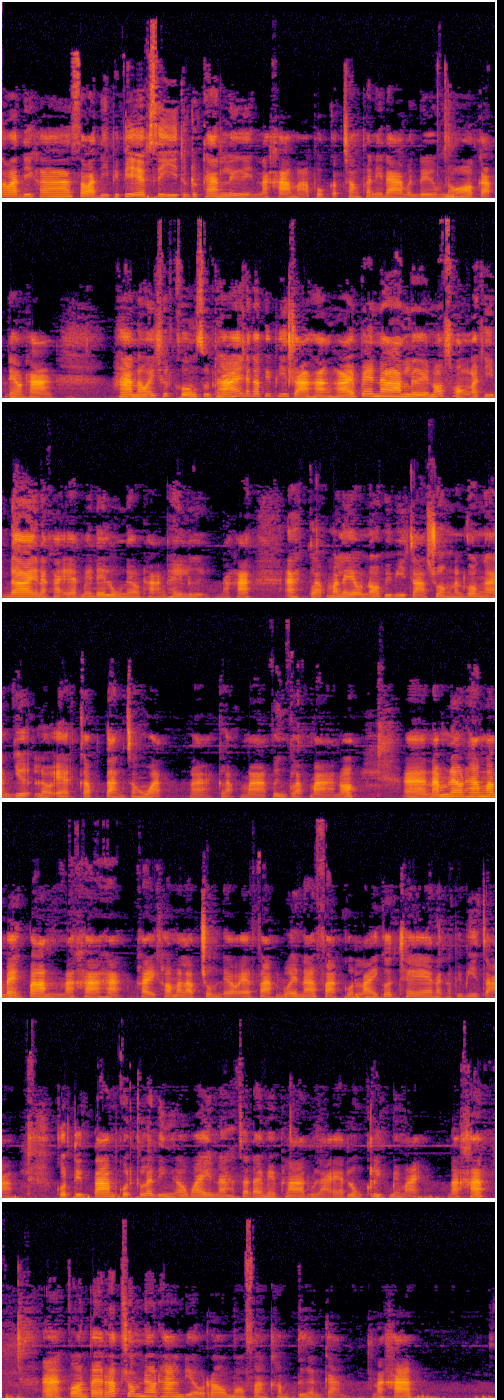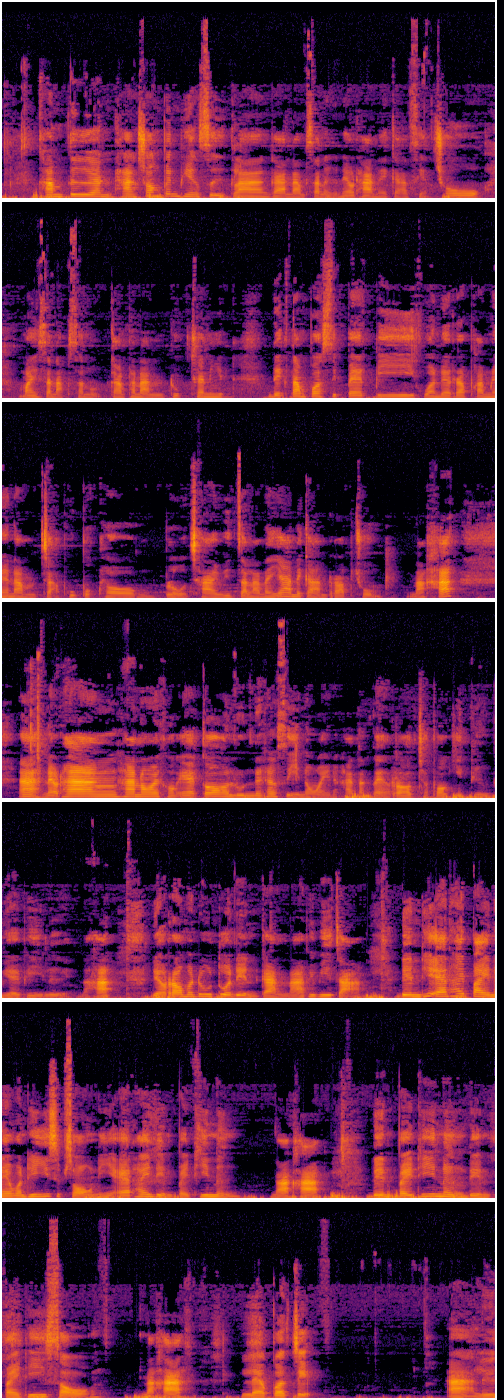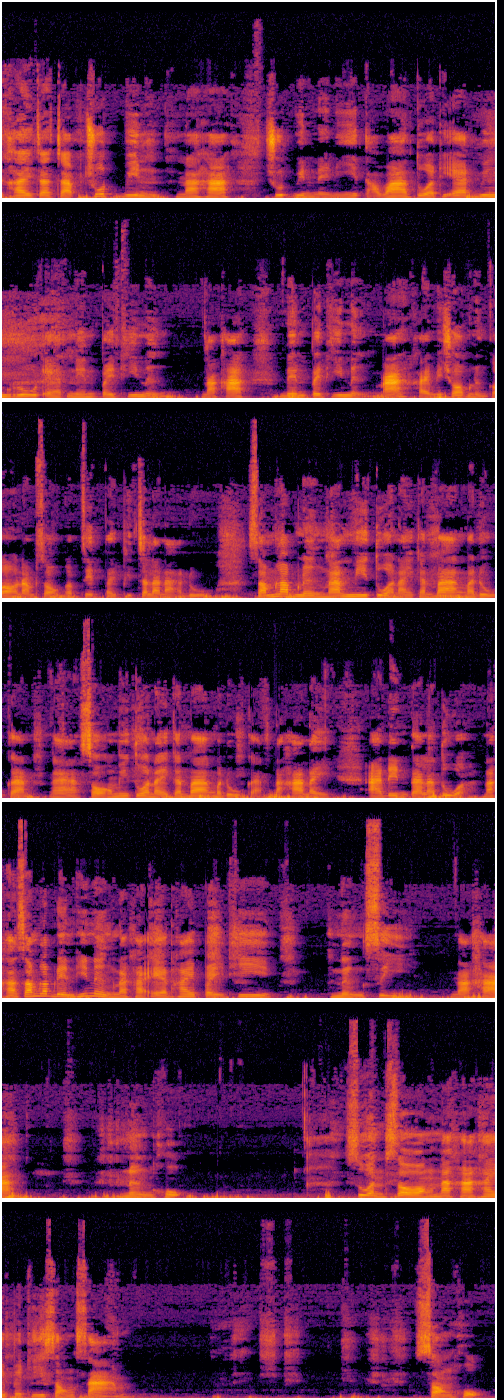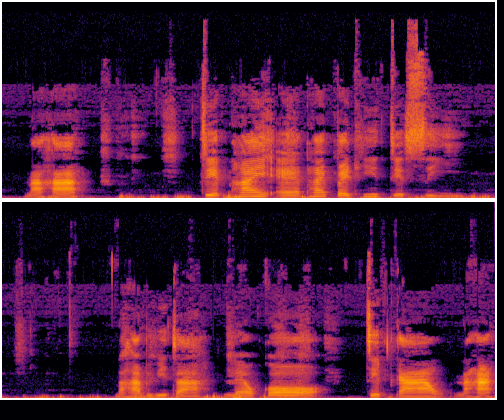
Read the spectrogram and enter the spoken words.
สวัสดีค่ะ สวัสดีพี่พี่เอฟซีทุกทุกท่านเลยนะคะ มาพบกับช่องพนิดาเหมือนเดิมเนาะกับแนวทางฮานอยชุดโค้งสุดท้ายนะคะ พี่พี่จ๋าห่างหายไปนานเลยเนาะสองอาทิตย์ได้นะคะแอดไม่ได้ลงแนวทางให้เลยนะคะอะกลับมาแล้วเนาะพี่พี่จ๋าช่วงนั้นก็งานเยอะแล้วแอดกลับต่างจังหวัด อ่ากลับมาเพิ่งกลับมาเนาะอ่านำแนวทางมาแบ่งปันนะคะ หากใครเข้ามารับชมแล้วแอดฝากด้วยนะ ฝากกดไลค์กดแชร์นะคะพี่พี่จ๋ากดติดตามกดกระดิ่งเอาไว้นะ จะได้ไม่พลาดเวลาแอดลงคลิปใหม่ๆนะคะอะก่อนไปรับชมแนวทางเดี๋ยวเรามาฟังคำเตือนกันนะคะ คำเตือนทางช่องเป็นเพียงสื่อกลางการนำเสนอแนวทางในการเสี่ยงโชค ไม่สนับสนุนการพนันทุกชนิด เด็กต่ำกว่า 18 ปี ควรได้รับคำแนะนำจากผู้ปกครอง โปรดใช้วิจารณญาณในการรับชมนะคะอะแนวทางฮานอยของแอดก็ลุ้นได้ทั้ง 4 หน่อยนะคะ ตั้งแต่รอบเฉพาะกิจถึง VIP เลยนะคะ เดี๋ยวเรามาดูตัวเด่นกันนะพี่ๆจ๋าเด่นที่แอดให้ไปในวันที่ 22 นี้แอดให้เด่นไปที่ 1 นะคะ เด่นไปที่ 1 เด่นไปที่ 2 นะคะ แล้วก็ 7 อ่า หรือใครจะจับชุดวินนะคะ ชุดวินในนี้แต่ว่าตัวที่แอดวิ่งรูดแอดเน้นไปที่ 1 นะคะ เน้นไปที่ 1 นะ ใครไม่ชอบ 1 ก็นำ2กับ 7 ไปพิจารณาดูสำหรับ 1 นั้นมีตัวไหนกันบ้างมาดูกันอ่าสองมีตัวไหนกันบ้างมาดูกันนะคะ ในอาเด่นแต่ละตัวนะคะสำหรับเด่นที่ 1 นะคะแอดให้ไปที่ 1 4นะคะ1 6ส่วน2นะคะให้ไปที่2 3 2 6นะคะ7ให้แอดให้ไปที่7 4นะคะพี่พี่ๆจ๋าแล้วก็79นะคะ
